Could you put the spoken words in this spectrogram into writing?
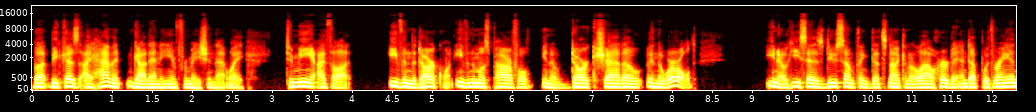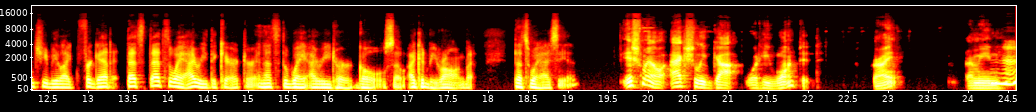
But because I haven't got any information that way, to me, I thought even the dark one, even the most powerful, you know, dark shadow in the world, you know, he says do something that's not going to allow her to end up with Rand, she'd be like, forget it. That's that's the way I read the character, and that's the way I read her goals. So I could be wrong, but that's the way I see it. ishamael actually got what he wanted, right? I mean, mm-hmm.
